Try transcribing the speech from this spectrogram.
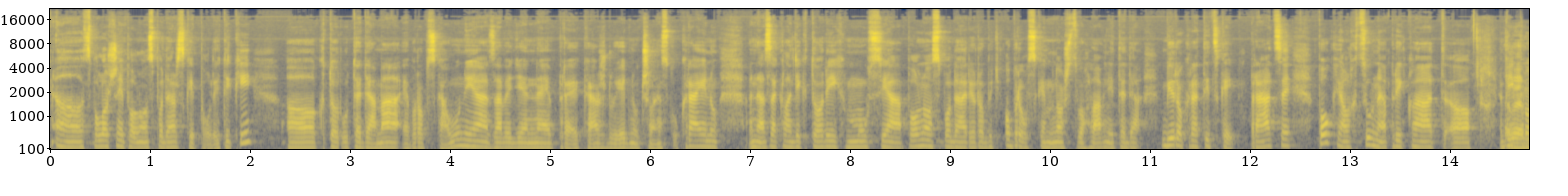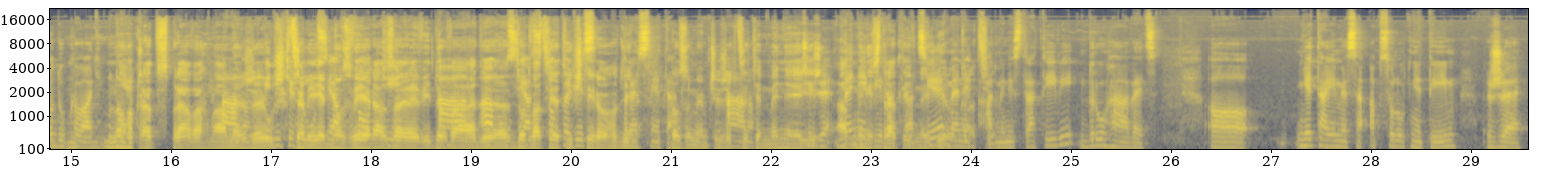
spoločnej polnohospodárskej politiky, ktorú teda má Európska únia, zavedené pre každú jednu členskú krajinu, na základe ktorých musia polnohospodári robiť obrovské množstvo, hlavne teda byrokratickej práce, pokiaľ chcú napríklad vyprodukovať... Mnohokrát niečo. v správach máme, Áno, že vidíte, už chceli jedno zviera zaevidovať do 24 hodín. Rozumiem, čiže Áno, chcete menej čiže administratívnej byrokracie. Menej administratívy. Druhá vec. Netajíme sa absolútne tým, že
